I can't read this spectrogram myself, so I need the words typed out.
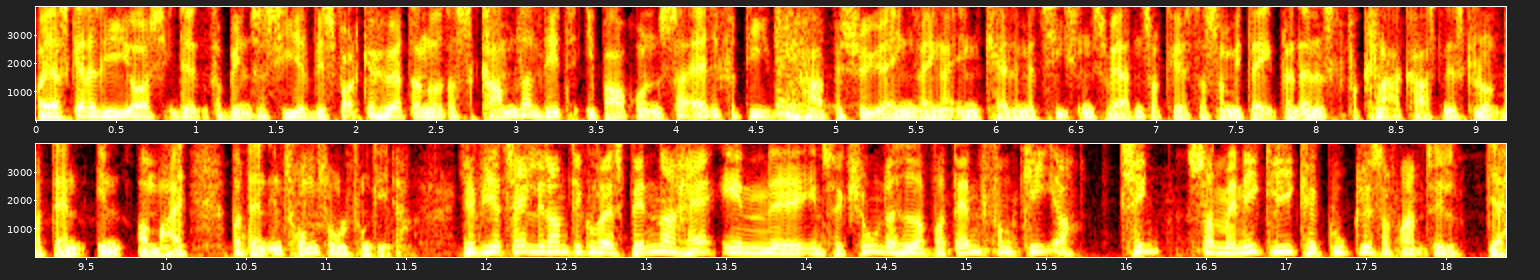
Og jeg skal da lige også i den forbindelse sige, at hvis folk kan høre, at der er noget, der skramler lidt i baggrunden, så er det fordi, vi har besøg af ingen ringer end Kalle Mathisens Verdensorkester, som i dag blandt andet skal forklare Carsten Eskelund hvordan en, og mig, hvordan en tromsol fungerer. Ja, vi har talt lidt om, det kunne være spændende at have en, øh, en sektion, der hedder, hvordan fungerer ting, som man ikke lige kan google sig frem til. Ja.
